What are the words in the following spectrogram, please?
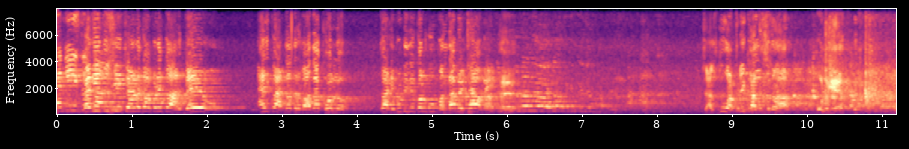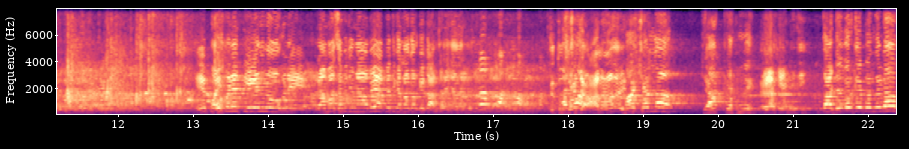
ਐਵੇਂ ਇੱਜ਼ਤ ਕਦੀ ਤੁਸੀਂ ਅਚਾਨਕ ਆਪਣੇ ਘਰ ਗਏ ਹੋ ਐਂ ਘਰ ਦਾ ਦਰਵਾਜ਼ਾ ਖੋਲੋ ਤੁਹਾਡੀ ਬੁੱਢੀ ਦੇ ਕੋਲ ਕੋਈ ਬੰਦਾ ਬੈਠਾ ਹੋਵੇ। ਚੱਲ ਤੂੰ ਆਪਣੀ ਗੱਲ ਸੁਣਾ ਭੁੱਲ ਗਿਆ। ਇਹ ਭਾਈ ਬੜੇ ਤੇਜ਼ ਲੋਕ ਨੇ। ਡਰਾਮਾ ਸਮਝ ਨਾ ਆਵੇ ਆਪੇ ਚ ਗੱਲਾਂ ਕਰਕੇ ਘਰ ਚਲੇ ਜਾਂਦੇ ਨੇ। ਤੇ ਤੂੰ ਸਮਝਾ ਨਾ। ਮਾਸ਼ਾਅੱਲਾ ਕੀ ਕਹਨੇ ਕਿਆ ਕਹਿਣੇ ਜੀ? ਤੁਹਾਡੇ ਵਰਗੇ ਬੰਦੇ ਨਾ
